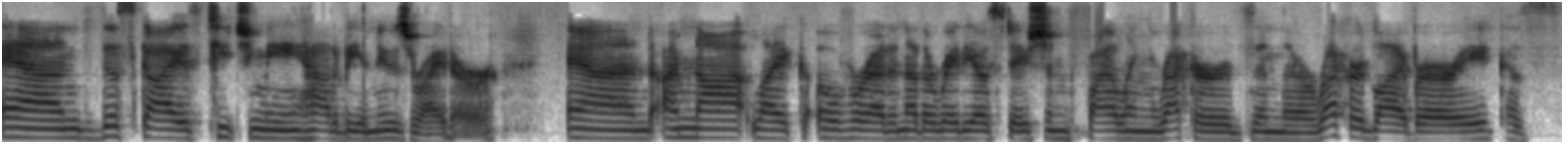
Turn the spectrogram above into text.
and this guy is teaching me how to be a news writer and I'm not like over at another radio station filing records in their record library because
